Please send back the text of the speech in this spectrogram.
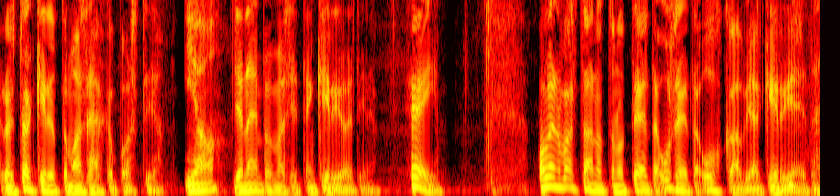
ryhtyä kirjoittamaan sähköpostia. Joo. Ja näinpä mä sitten kirjoitin. Hei, olen vastaanottanut teiltä useita uhkaavia kirjeitä.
